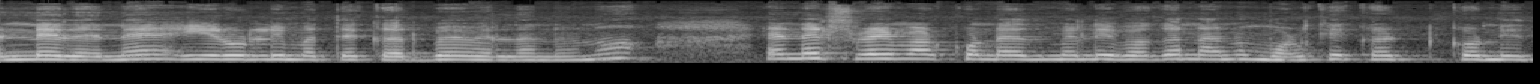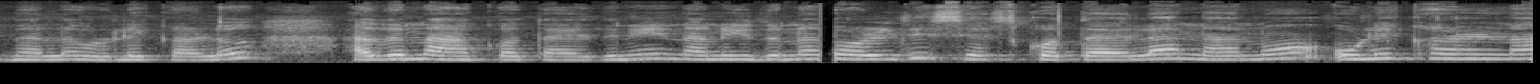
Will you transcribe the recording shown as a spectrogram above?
ಎಣ್ಣೆಲೇ ಈರುಳ್ಳಿ ಮತ್ತು ಕರಿಬೇವೆಲ್ಲನೂ ಎಣ್ಣೆಲಿ ಫ್ರೈ ಮಾಡ್ಕೊಂಡಾದ್ಮೇಲೆ ಇವಾಗ ನಾನು ಮೊಳಕೆ ಕಟ್ಕೊಂಡಿದ್ನಲ್ಲ ಹುರುಳಿಕಾಳು, ಅದನ್ನು ಹಾಕೋತಾ ಇದ್ದೀನಿ. ನಾನು ಇದನ್ನು ತೊಳ್ದು ಸೇರಿಸ್ಕೋತಾ ಇಲ್ಲ. ನಾನು ಹುಳಿಕಾಳನ್ನ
